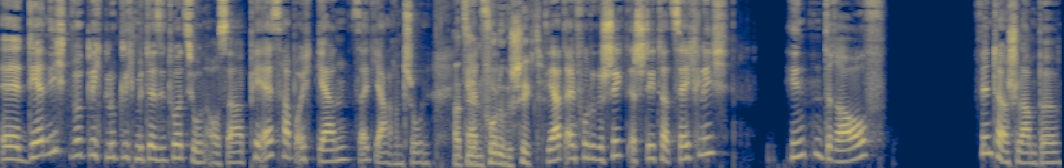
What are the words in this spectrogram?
äh, der nicht wirklich glücklich mit der Situation aussah. PS, hab euch gern seit Jahren schon. Hat sie Er ein Foto den- geschickt? Sie hat ein Foto geschickt. Es steht tatsächlich hinten drauf Winterschlampe.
